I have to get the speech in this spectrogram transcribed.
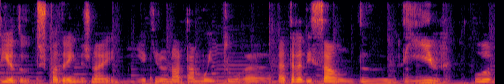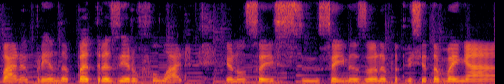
dia do, dos padrinhos, não é? E aqui no Norte há muito a, a tradição de, de ir levar a prenda para trazer o folar. Eu não sei se, se aí na zona, Patrícia, também há.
